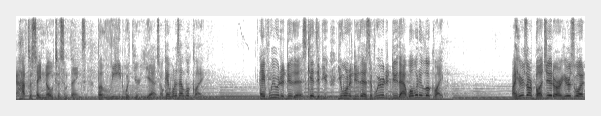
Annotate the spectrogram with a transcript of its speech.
have to say no to some things, but lead with your yes. Okay, what does that look like? Hey, if we were to do this, kids, if you, you want to do this, if we were to do that, what would it look like? Right, here's our budget, or here's what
